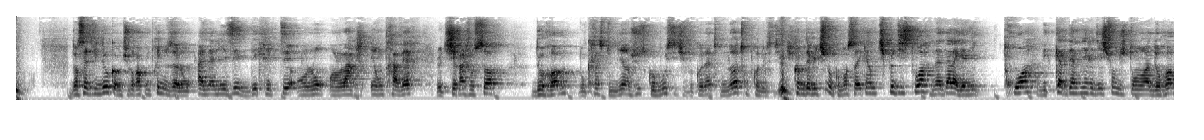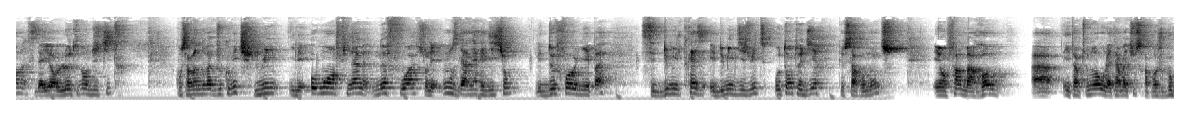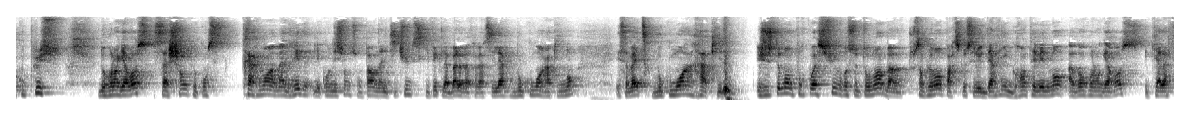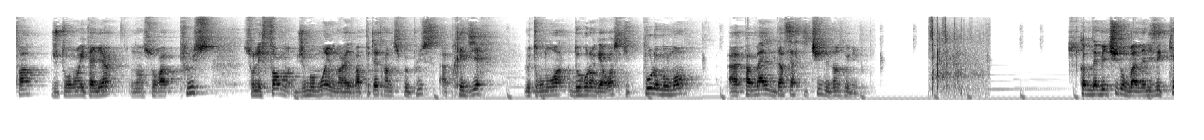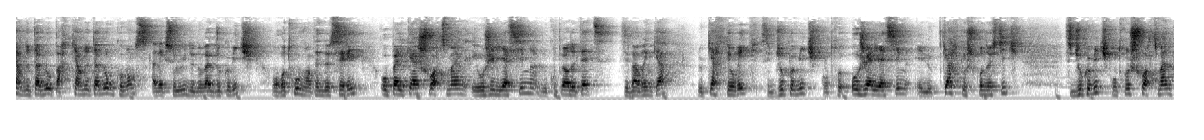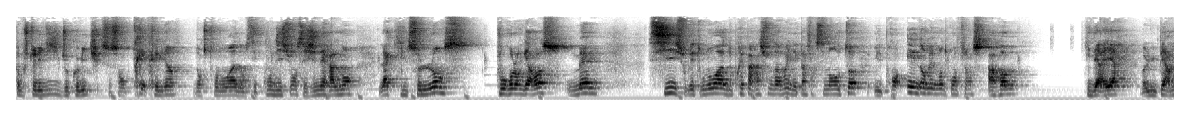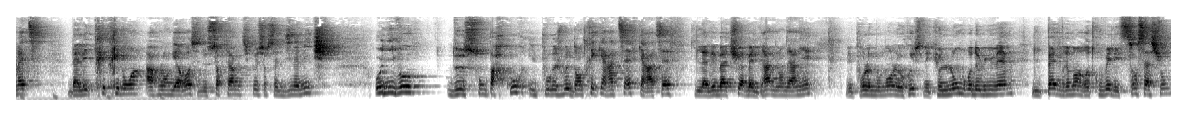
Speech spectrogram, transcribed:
Dans cette vidéo, comme tu l'auras compris, nous allons analyser, décrypter en long, en large et en travers le tirage au sort de Rome. Donc reste bien jusqu'au bout si tu veux connaître notre pronostic. Comme d'habitude, on commence avec un petit peu d'histoire. Nadal a gagné 3 des 4 dernières éditions du tournoi de Rome. C'est d'ailleurs le tenant du titre. Concernant Novak Djokovic, lui, il est au moins en finale 9 fois sur les 11 dernières éditions. Les deux fois où il n'y est pas, c'est 2013 et 2018. Autant te dire que ça remonte. Et enfin, bah, Rome est un tournoi où la terre battue se rapproche beaucoup plus de Roland Garros, sachant que contrairement à Madrid, les conditions ne sont pas en altitude, ce qui fait que la balle va traverser l'air beaucoup moins rapidement et ça va être beaucoup moins rapide. Et justement, pourquoi suivre ce tournoi? Ben, Tout simplement parce que c'est le dernier grand événement avant Roland Garros et qu'à la fin du tournoi italien, on en saura plus sur les formes du moment et on arrivera peut-être un petit peu plus à prédire le tournoi de Roland Garros qui pour le moment a pas mal d'incertitudes et d'inconnus. Comme d'habitude, on va analyser quart de tableau par quart de tableau. On commence avec celui de Novak Djokovic. On retrouve en tête de série Opelka, Schwartzmann et Yassim. Le coupeur de tête, c'est Vavrinka. Le quart théorique, c'est Djokovic contre Oje Aliassim. Et le quart que je pronostique, c'est Djokovic contre Schwartzmann. Comme je te l'ai dit, Djokovic se sent très très bien dans ce tournoi, dans ces conditions. C'est généralement là qu'il se lance pour Roland Garros, ou même si sur les tournois de préparation d'avant, il n'est pas forcément au top, il prend énormément de confiance à Rome, qui derrière va lui permettre d'aller très très loin à Roland Garros et de surfer un petit peu sur cette dynamique. Au niveau de son parcours, il pourrait jouer d'entrée Karatsev, Karatsev qui l'avait battu à Belgrade l'an dernier, mais pour le moment le russe n'est que l'ombre de lui-même, il peine vraiment à retrouver les sensations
